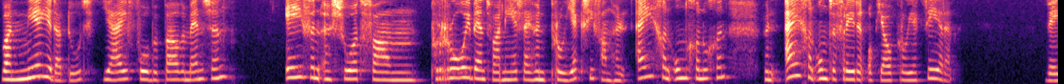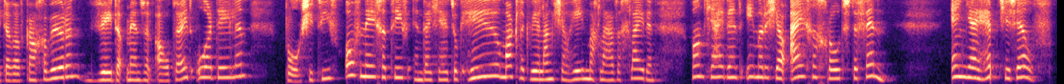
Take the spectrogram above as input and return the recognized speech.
wanneer je dat doet, jij voor bepaalde mensen even een soort van prooi bent wanneer zij hun projectie van hun eigen ongenoegen, hun eigen ontevreden op jou projecteren. Weet dat dat kan gebeuren, weet dat mensen altijd oordelen, positief of negatief, en dat je het ook heel makkelijk weer langs jou heen mag laten glijden, want jij bent immers jouw eigen grootste fan. En jij hebt jezelf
